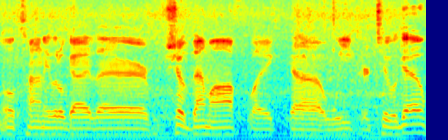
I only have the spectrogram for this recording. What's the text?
Little tiny little guy there. Showed them off like a week or two ago.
